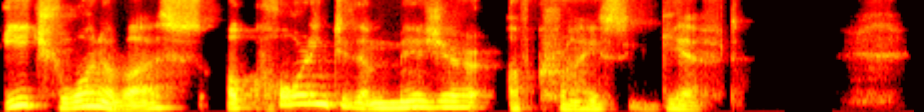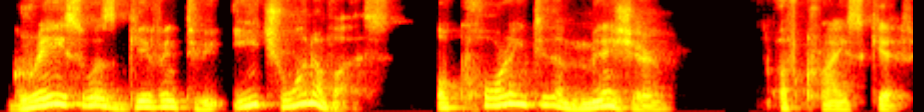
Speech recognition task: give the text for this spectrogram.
each one of us according to the measure of Christ's gift. Grace was given to each one of us according to the measure of Christ's gift.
